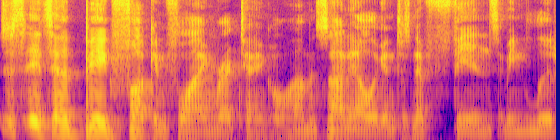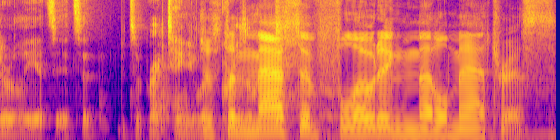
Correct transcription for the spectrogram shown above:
Just it's a big fucking flying rectangle. Um, it's not elegant, doesn't have fins. I mean, literally, it's it's a it's a rectangular. Just a massive floating metal mattress.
